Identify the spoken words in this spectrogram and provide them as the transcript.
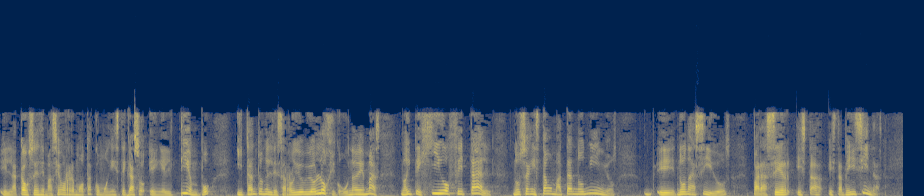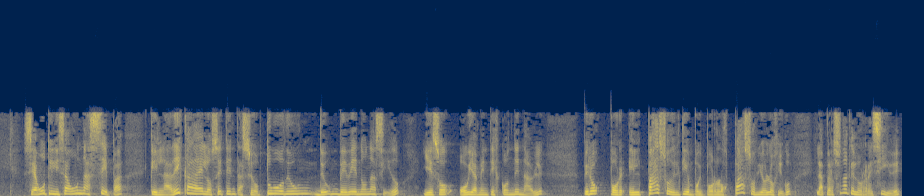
en la causa es demasiado remota, como en este caso en el tiempo y tanto en el desarrollo biológico. Una vez más, no hay tejido fetal, no se han estado matando niños eh, no nacidos para hacer estas medicinas. Se han utilizado una cepa que en la década de los 70 se obtuvo de un, de un bebé no nacido, y eso obviamente es condenable, pero por el paso del tiempo y por los pasos biológicos, la persona que lo recibe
